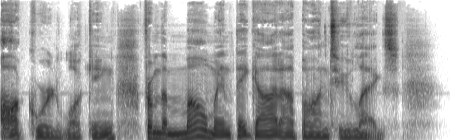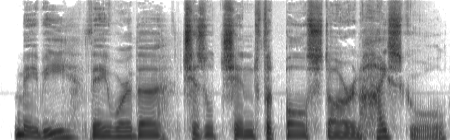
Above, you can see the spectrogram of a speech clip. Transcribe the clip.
awkward looking from the moment they got up on two legs. Maybe they were the chisel chinned football star in high school,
